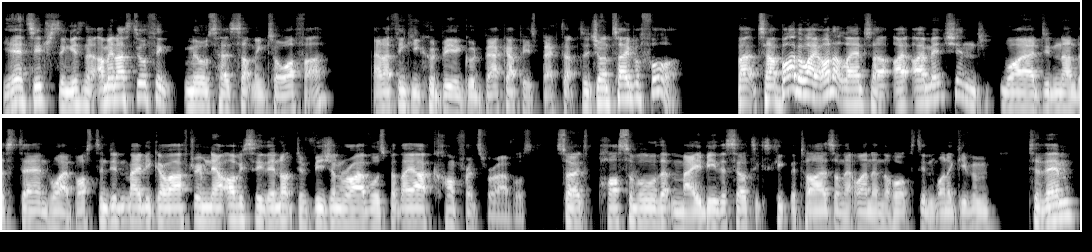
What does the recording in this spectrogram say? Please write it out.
yeah it's interesting isn't it i mean i still think mills has something to offer and I think he could be a good backup. He's backed up to Jonte before. But uh, by the way, on Atlanta, I, I, mentioned why I didn't understand why Boston didn't maybe go after him. Now, obviously, they're not division rivals, but they are conference rivals. So it's possible that maybe the Celtics kicked the tires on that one and the Hawks didn't want to give him to them.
